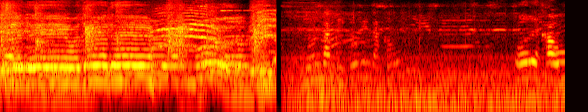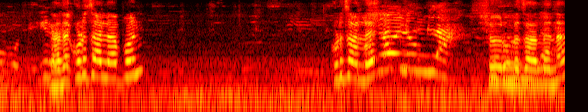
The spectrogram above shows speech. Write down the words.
जय देव जय देव. दादा कुठे चाललोय आपण? कुठे चाललोय? शोरूमला. चाललोय ना?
